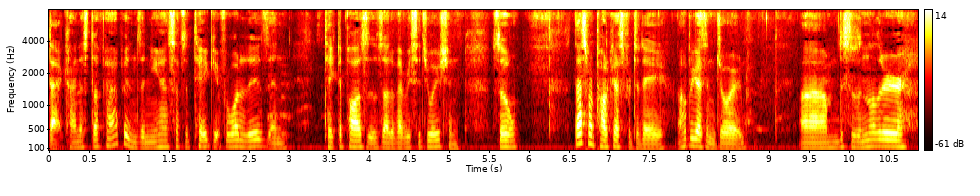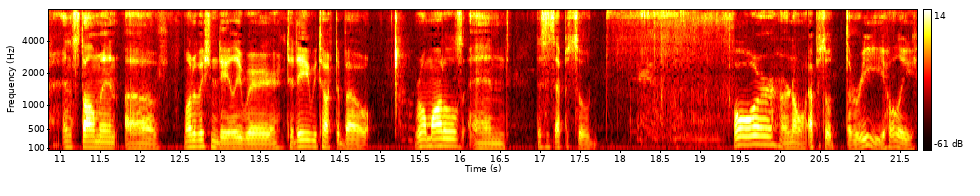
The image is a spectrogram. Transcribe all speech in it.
that kind of stuff happens, and you just have to take it for what it is and take the positives out of every situation. So, that's my podcast for today. I hope you guys enjoyed. Um, this is another installment of Motivation Daily where today we talked about role models, and this is episode four, or no, episode three. Holy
